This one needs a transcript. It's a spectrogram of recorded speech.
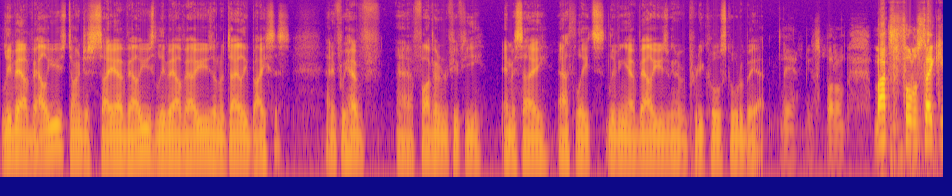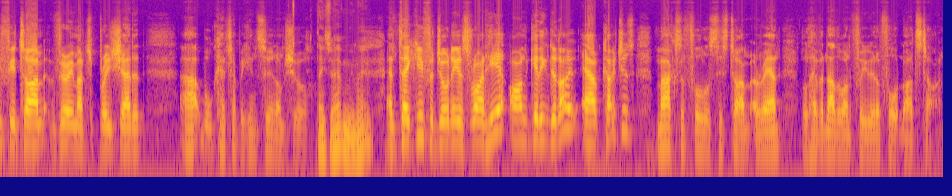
Live our values. Don't just say our values. Live our values on a daily basis. And if we have uh, 550 MSA athletes living our values, we're going to have a pretty cool school to be at. Yeah, you're spot on. Marc Sophoulis, thank you for your time. Very much appreciated. Uh, we'll catch up again soon, I'm sure. Thanks for having me, mate. And thank you for joining us right here on Getting to Know our coaches. Marc Sophoulis this time around. We'll have another one for you in a fortnight's time.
